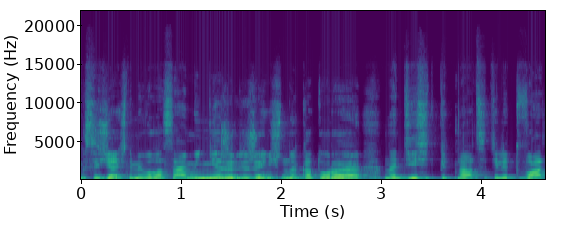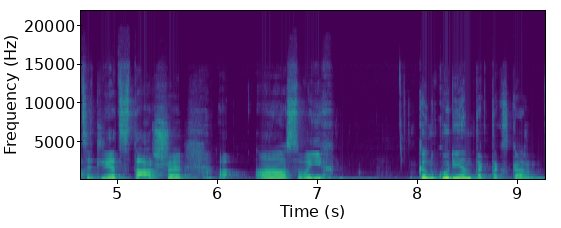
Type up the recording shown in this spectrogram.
с изящными волосами, нежели женщина, которая на 10, 15 или 20 лет старше а, своих конкуренток, так скажем.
